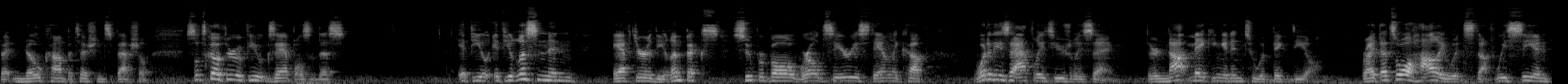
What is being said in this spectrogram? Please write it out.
but no competition special. So let's go through a few examples of this. If you if you listen in after the Olympics, Super Bowl, World Series, Stanley Cup, what are these athletes usually saying? They're not making it into a big deal. Right? That's all Hollywood stuff we see in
